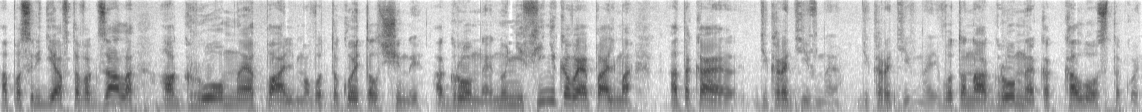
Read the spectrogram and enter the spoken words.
а посреди автовокзала огромная пальма, вот такой толщины, огромная, но не финиковая пальма, а такая декоративная, декоративная. И вот она огромная, как колосс такой.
